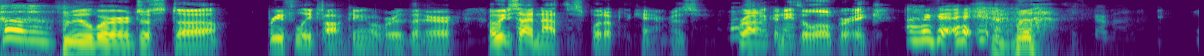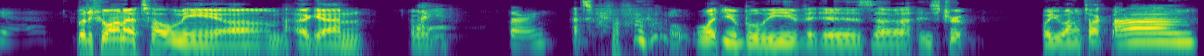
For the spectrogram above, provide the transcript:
We were just uh, briefly talking over there. Oh, we decided not to split up the cameras. Veronica needs a little break. okay. yeah. but if you want to tell me um, again, Sorry. What you believe is uh, is true. What do you want to talk about? Um,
